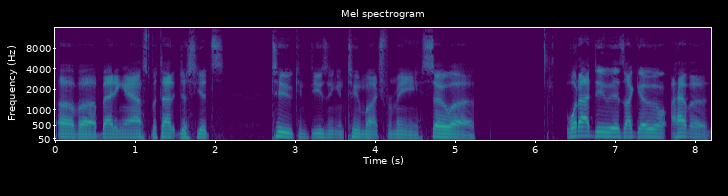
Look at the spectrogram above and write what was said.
of uh, betting apps, but that just gets too confusing and too much for me. So uh, what I do is I go. I have a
